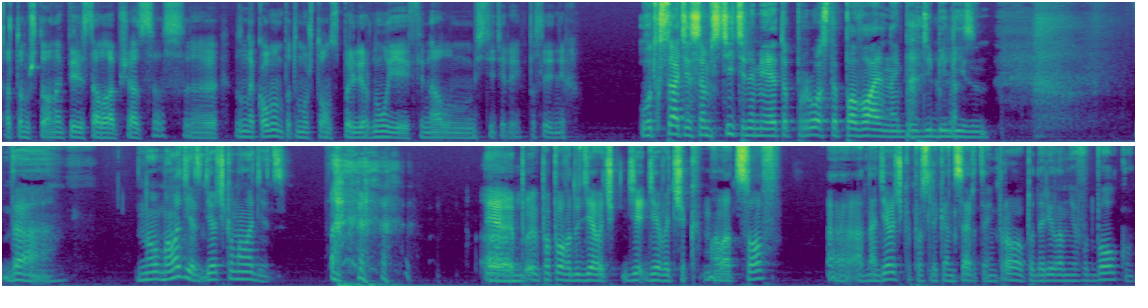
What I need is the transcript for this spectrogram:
О том, что она перестала общаться с э, знакомым, потому что он спойлернул ей финал «Мстителей» последних. Вот, кстати, со «Мстителями» это просто повальный был дебилизм. Да. Ну, молодец, девочка молодец. Э, по поводу девочек, молодцов. Э, одна девочка после концерта импрова подарила мне футболку.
